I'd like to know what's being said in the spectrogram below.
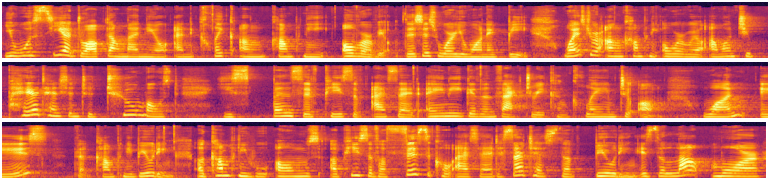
You will see a drop-down menu and click on company overview. This is where you want to be. Once you're on company overview, I want you to pay attention to two most expensive piece of asset any given factory can claim to own. One is the company building. A company who owns a piece of a physical asset, such as the building, is a lot more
